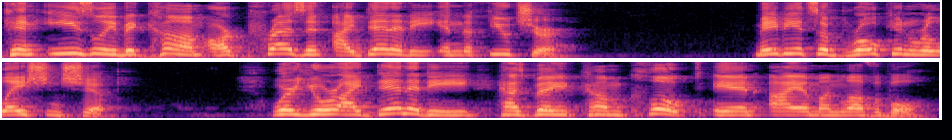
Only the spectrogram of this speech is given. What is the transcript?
can easily become our present identity in the future. Maybe it's a broken relationship where your identity has become cloaked in I am unlovable.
